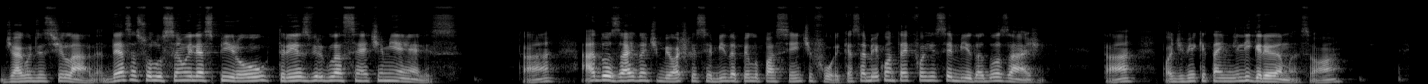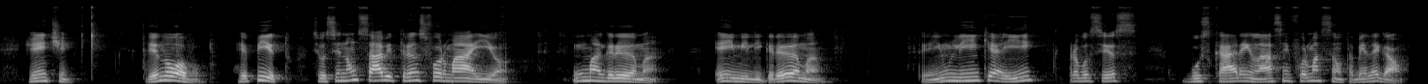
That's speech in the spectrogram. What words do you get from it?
de água destilada. Dessa solução ele aspirou 3,7 ml, tá? A dosagem do antibiótico recebida pelo paciente foi, quer saber quanto é que foi recebida a dosagem, tá? Pode ver que está em miligramas, ó. Gente, de novo, Repito, se você não sabe transformar aí, ó, uma grama em miligrama, tem um link aí para vocês buscarem lá essa informação, tá bem legal,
